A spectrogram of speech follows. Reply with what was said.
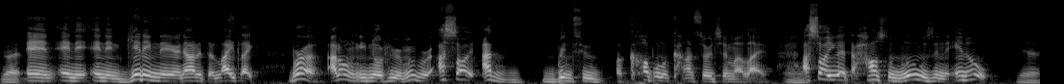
Right. And and and in getting there and out at the light, like, bruh, I don't even know if you remember. I saw I've been to a couple of concerts in my life. Mm-hmm. I saw you at the House of Blues in the NO yeah.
